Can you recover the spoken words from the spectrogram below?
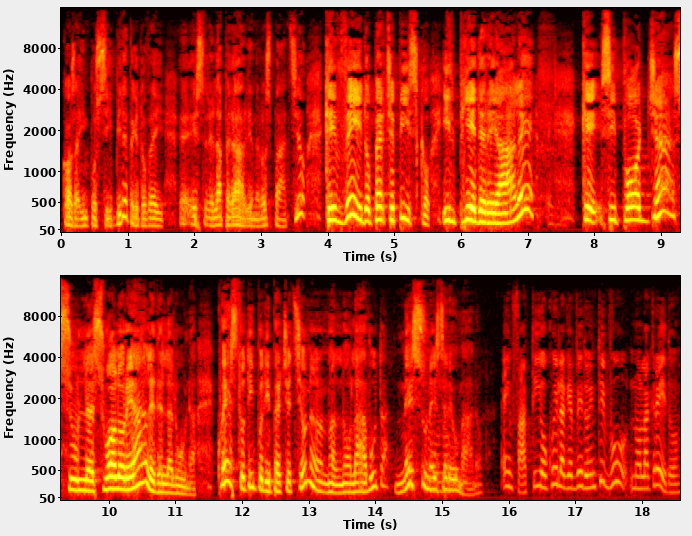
cosa impossibile perché dovrei eh, essere là per aria nello spazio, che vedo, percepisco il piede reale che si poggia sul suolo reale della Luna. Questo tipo di percezione non, non l'ha avuta nessun Nessuno. essere umano. E infatti io quella che vedo in tv non la credo.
